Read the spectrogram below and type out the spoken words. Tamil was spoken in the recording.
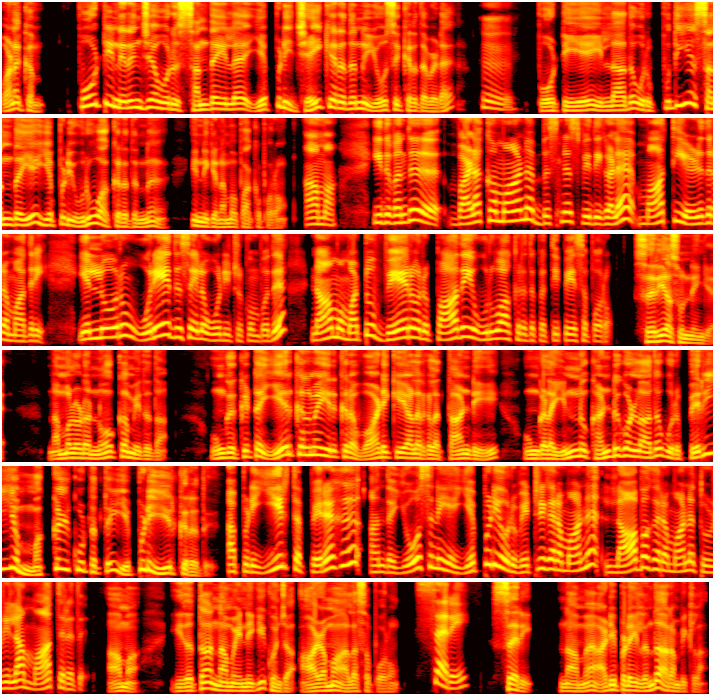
வணக்கம். போட்டி நிறைஞ்ச ஒரு சந்தையில எப்படி ஜெயிக்கிறதுன்னு யோசிக்கிறத விட போட்டியே இல்லாத ஒரு புதிய சந்தையை எப்படி உருவாக்குறதுன்னு இன்னைக்கு நம்ம பார்க்க போறோம். ஆமா. இது வந்து வழக்கமான பிசினஸ் விதிகளை மாத்தி எழுதுற மாதிரி. எல்லோரும் ஒரே திசையில ஓடிட்டு இருக்கும்போது நாம மட்டும் வேறொரு பாதையை உருவாக்குறத பத்தி பேச போறோம். சரியா சொன்னீங்க. நம்மளோட நோக்கம் இதுதான். உங்ககிட்ட ஏற்கனவே இருக்கிற வாடிக்கையாளர்களை தாண்டி உங்களை இன்னும் கண்டுகொள்ளாத ஒரு பெரிய மக்கள் கூட்டத்தை எப்படி ஈர்க்கிறது? அப்படி ஈர்த்த பிறகு அந்த யோசனையை எப்படி ஒரு வெற்றிகரமான லாபகரமான தொழிலா மாத்துறது? ஆமா இதைத்தான் நாம இன்னைக்கு கொஞ்சம் ஆழமா அலச போறோம். சரி. சரி நாம அடிப்படையிலிருந்து ஆரம்பிக்கலாம்.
